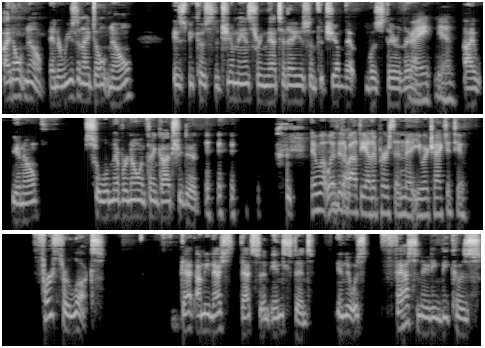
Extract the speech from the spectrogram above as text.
I don't know. And the reason I don't know is because the Jim answering that today isn't the Jim that was there then. Right. Yeah. I, you know, so we'll never know. And thank God she did. And what was And, it uh, about the other person that you were attracted to? First, her looks. That, I mean, that's, that's an instant. And it was fascinating because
